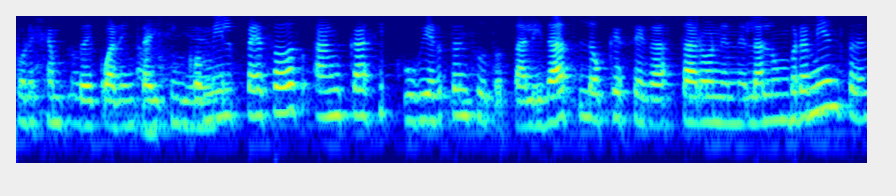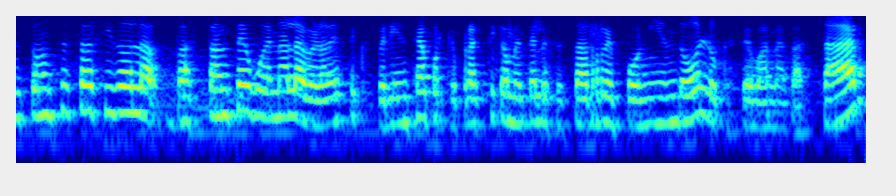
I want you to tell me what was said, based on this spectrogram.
por ejemplo de 45 mil pesos han casi cubierto en su totalidad lo que se gastaron en el alumbramiento. Entonces ha sido la, bastante buena la verdad esta experiencia porque prácticamente les está reponiendo lo que se van a gastar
